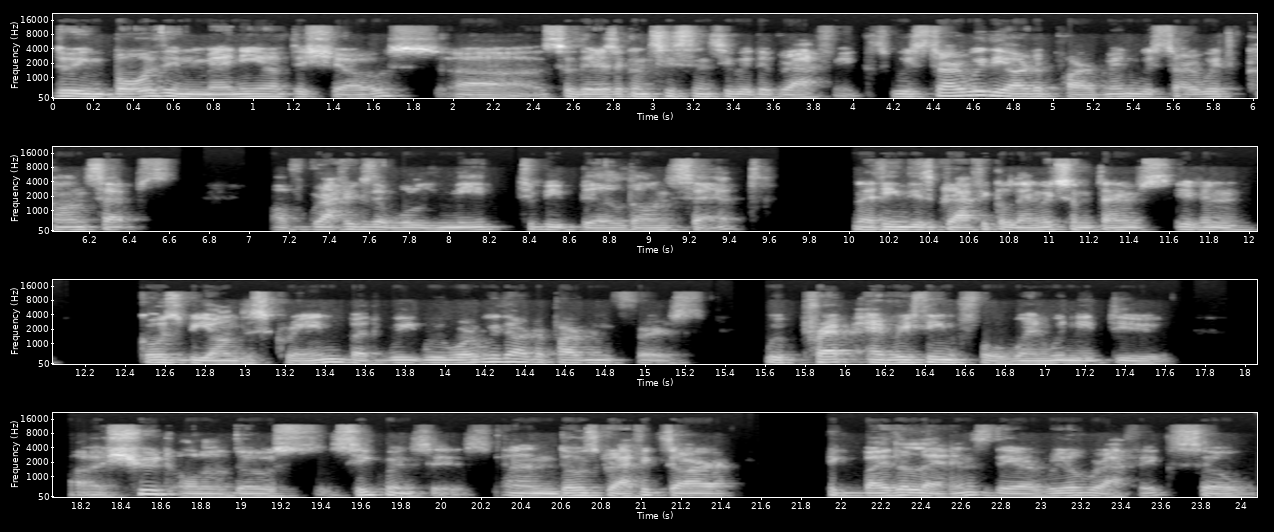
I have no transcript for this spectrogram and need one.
doing both in many of the shows. Uh, so there's a consistency with the graphics. We start with the art department. We start with concepts of graphics that will need to be built on set. And I think this graphical language sometimes even goes beyond the screen, but we, we work with our department first. We prep everything for when we need to uh, shoot all of those sequences. And those graphics are picked by the lens, they are real graphics. So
